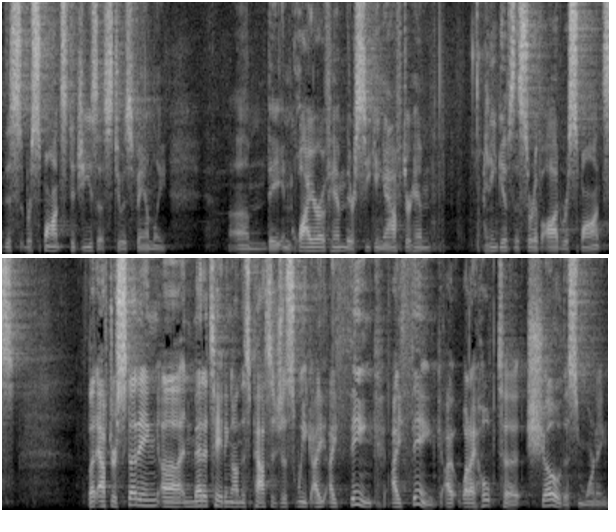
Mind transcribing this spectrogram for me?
this response to Jesus, to his family. Um, they inquire of him, they're seeking after him and he gives this sort of odd response. But after studying uh, and meditating on this passage this week, I, I think, I think I, what I hope to show this morning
